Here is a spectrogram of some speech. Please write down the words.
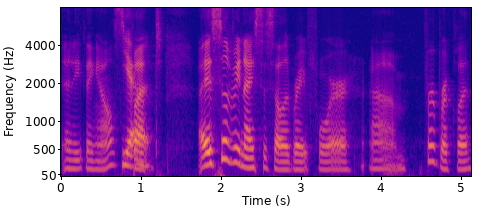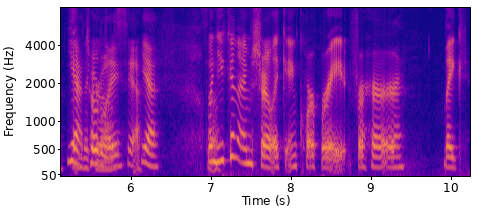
anything else. Yeah. But It'd still be nice to celebrate for um for Brooklyn. Yeah, totally. girls. Yeah. Yeah. When you can, I'm sure, like incorporate for her, like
